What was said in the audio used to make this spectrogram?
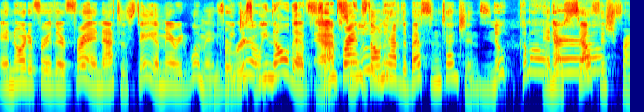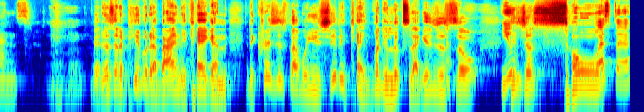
in order for their friend not to stay a married woman. For we just real. we know that some friends don't have the best intentions Nope. Come on, and girl. are selfish friends. Mm-hmm. But those are the people that are buying the cake, and the craziest part when you see the cake, what it looks like, it's just so. You- it's just so. What's the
